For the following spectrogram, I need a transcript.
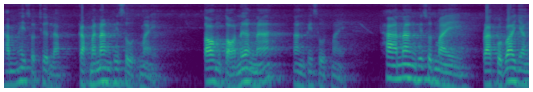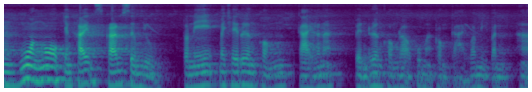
ทำให้สดชื่นแล้ว กลับมานั่งพิสูจน์ใหม่ ต้องต่อเนื่องนะ นั่งพิสูจน์ใหม่ ถ้านั่งพิสูจน์ใหม่ ปรากฏว่ายังง่วงโงกยังคล้ายคลานซึมอยู่ ตอนนี้ไม่ใช่เรื่องของกายแล้วนะ เป็นเรื่องของเราผู้มาครองกายว่ามีปัญหา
